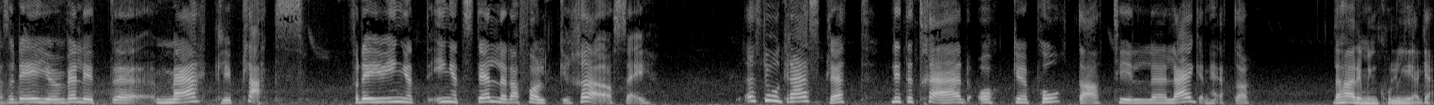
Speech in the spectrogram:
Alltså det är ju en väldigt eh, märklig plats. För det är ju inget, inget ställe där folk rör sig. En stor gräsplätt, lite träd och eh, portar till eh, lägenheter. Det här är min kollega,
